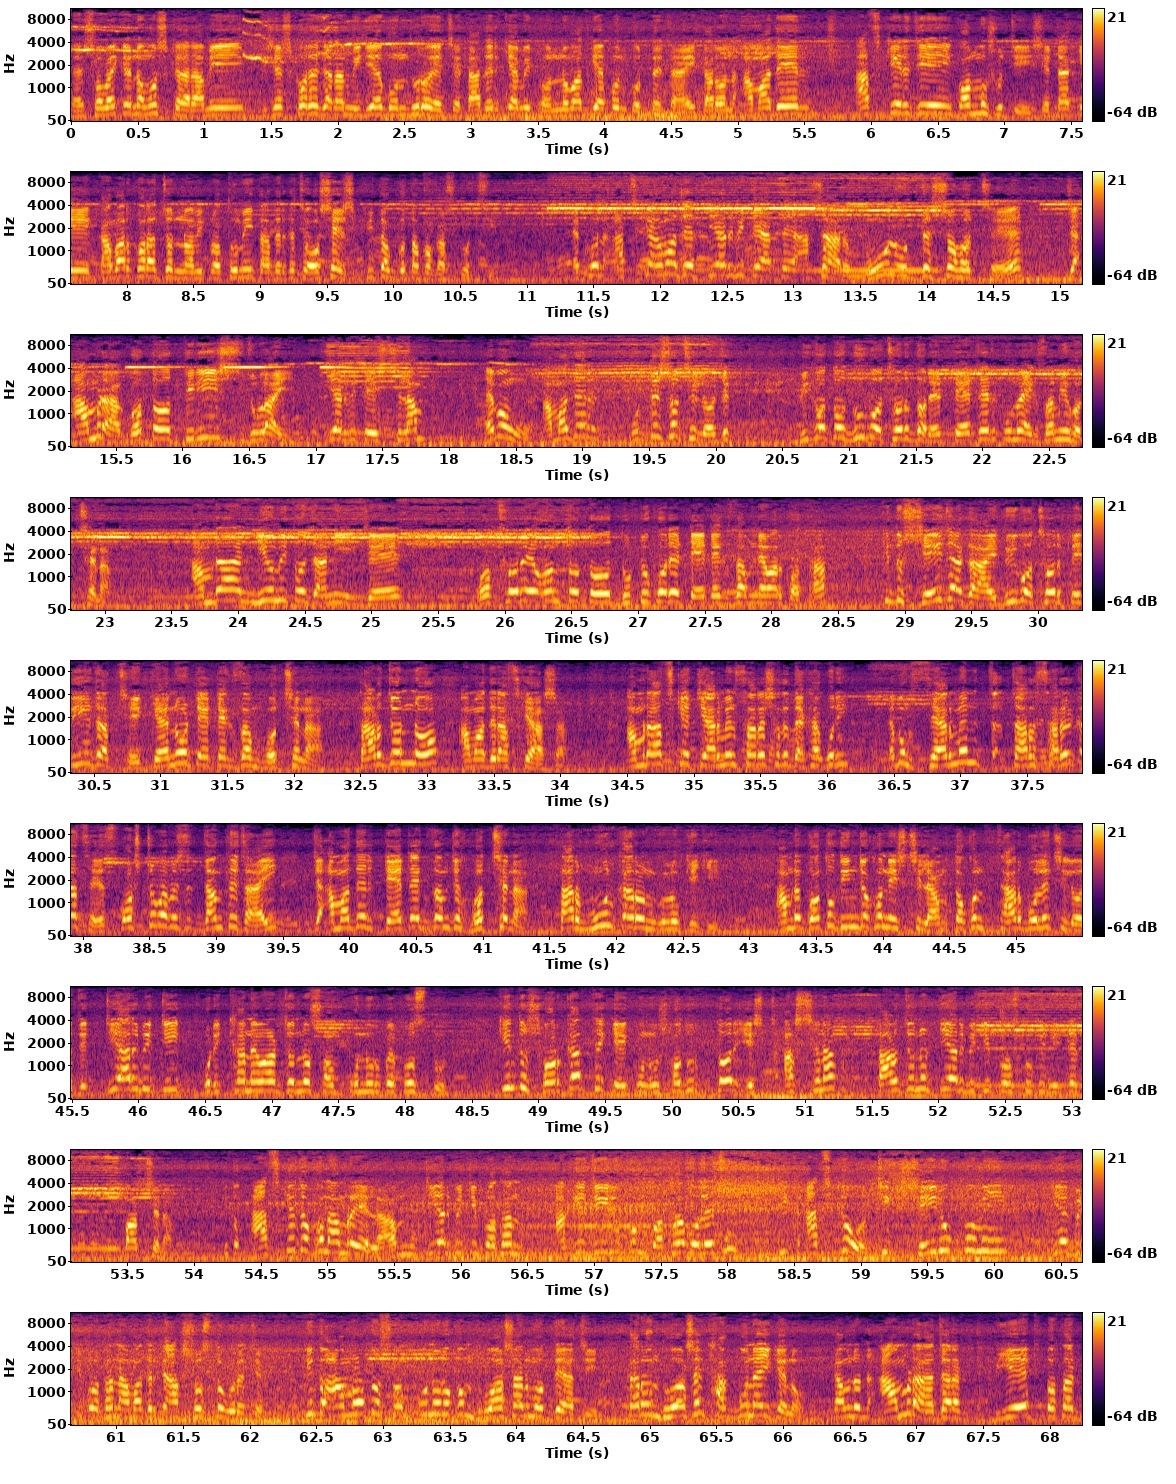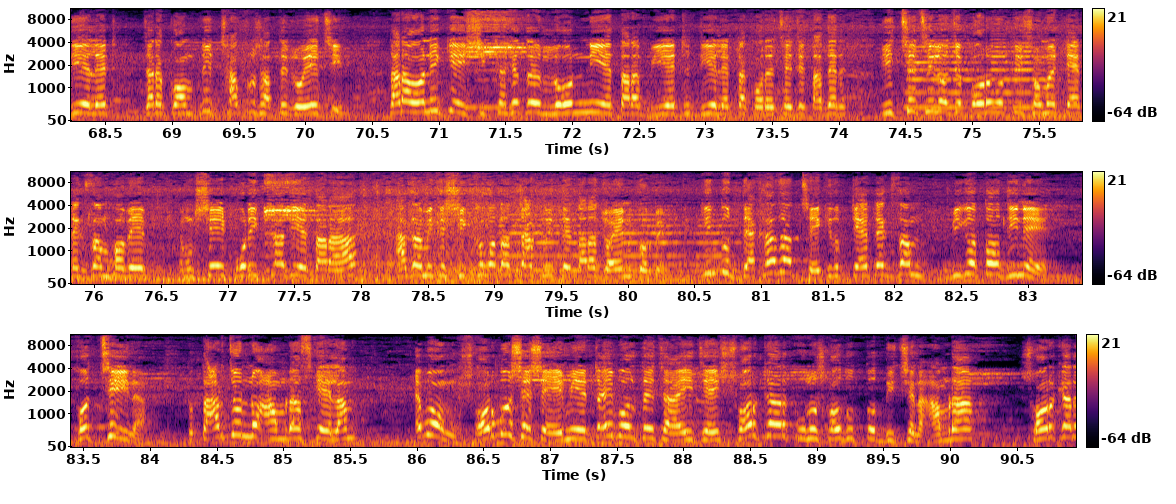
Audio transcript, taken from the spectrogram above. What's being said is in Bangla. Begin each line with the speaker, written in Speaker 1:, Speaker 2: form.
Speaker 1: সবাইকে নমস্কার। আমি বিশেষ করে যারা মিডিয়া বন্ধু রয়েছে, তাদেরকে আমি ধন্যবাদ জ্ঞাপন করতে চাই। কারণ আমাদের আজকের যে কর্মসূচি, সেটাকে কাভার করার জন্য আমি প্রথমেই তাদের কাছে অশেষ কৃতজ্ঞতা প্রকাশ করছি। এখন আজকে আমাদের টিআরবিতে আসার মূল উদ্দেশ্য হচ্ছে যে আমরা গত তিরিশ জুলাই টিআরবিতে এসেছিলাম এবং আমাদের উদ্দেশ্য ছিল যে বিগত দু বছর ধরে টেটের কোনো এক্সামই হচ্ছে না। আমরা নিয়মিত জানি যে বছরে অন্তত দুটো করে টেট এক্সাম নেওয়ার কথা। কিন্তু সেই জায়গায় দুই বছর পেরিয়ে যাচ্ছে, কেন টেট এক্সাম হচ্ছে না? তার জন্য আমাদের আজকে আসা। আমরা আজকে চেয়ারম্যান স্যারের সাথে দেখা করি এবং চেয়ারম্যান স্যারের কাছে স্পষ্টভাবে জানতে চাই যে আমাদের টেট এক্সাম যে হচ্ছে না, তার মূল কারণগুলো কি কি? আমরা গত দিন যখন এসেছিলাম, তখন স্যার বলেছিল যে টিআরবিটি পরীক্ষা নেওয়ার জন্য সম্পূর্ণরূপে প্রস্তুত। কিন্তু সরকার থেকে কোনো সদুত্তর আসছে না, তার জন্য টিআরবিটি প্রস্তুতি নিতে পারছে না। কিন্তু আজকে যখন আমরা এলাম, টিআরবিটি প্রধান আগে যেই রকম কথা বলেছে, ঠিক আজকেও ঠিক সেই রকমই টিআরবিটি প্রধান আমাদেরকে আশ্বস্ত করেছে। কিন্তু আমরা তো সম্পূর্ণ রকম ধোঁয়াশার মধ্যে আছি, কারণ ধোঁয়াশায় থাকব নাই কেন? কারণ আমরা যারা বিএড তথা ডিএলএড যারা কমপ্লিট ছাত্রছাত্রী রয়েছি, তারা অনেকেই শিক্ষাক্ষেত্রে লোন নিয়ে তারা বিএড ডিএলএডটা করেছে যে তাদের ইচ্ছে ছিল যে পরবর্তী সময় টেট এক্সাম হবে এবং সেই পরীক্ষা দিয়ে তারা আগামীতে শিক্ষকতার চাকরিতে তারা জয়েন করবে। কিন্তু দেখা যাচ্ছে, কিন্তু টেট এক্সাম বিগত দিনে হচ্ছেই না। তো তার জন্য আমরা আজকে এলাম। এবং সর্বশেষে আমি এটাই বলতে চাই যে সরকার কোনো সদুত্তর দিচ্ছে না। আমরা সরকারের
